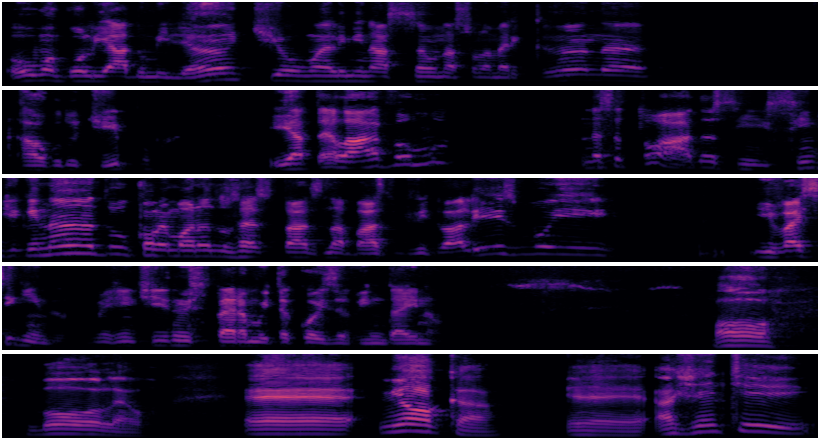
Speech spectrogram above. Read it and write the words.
ou uma goleada humilhante, ou uma eliminação na Sul-Americana, algo do tipo. E até lá vamos nessa toada, assim, se indignando, comemorando os resultados na base do individualismo e e vai seguindo. A gente não espera muita coisa vindo daí, não. Oh, boa, Léo. É, Minhoca, é, a gente,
